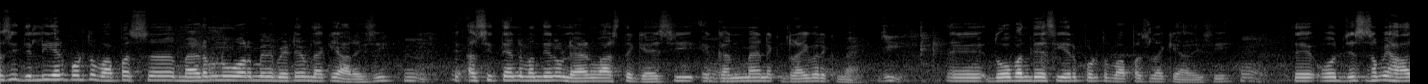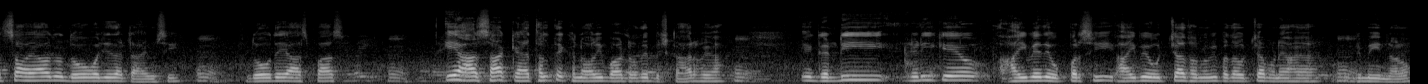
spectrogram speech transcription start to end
ਅਸੀਂ ਦਿੱਲੀ 에ਅਰਪੋਰਟ ਤੋਂ ਵਾਪਸ ਮੈਡਮ ਨੂੰ ਔਰ ਮੇਰੇ ਬੇਟੇ ਨੂੰ ਲੈ ਕੇ ਆ ਰਹੇ ਸੀ। ਤੇ ਅਸੀਂ ਤਿੰਨ ਬੰਦੇ ਨੂੰ ਲੈਣ ਵਾਸਤੇ ਗਏ ਸੀ ਇੱਕ ਗਨਮੈਨ ਇੱਕ ਡਰਾਈਵਰ ਇੱਕ ਮੈਂ। ਜੀ। ਤੇ ਦੋ ਬੰਦੇ ਅਸੀਂ 에ਅਰਪੋਰਟ ਤੋਂ ਵਾਪਸ ਲੈ ਕੇ ਆ ਰਹੇ ਸੀ। ਤੇ ਉਹ ਜਿਸ ਸਮੇਂ ਹਾਦਸਾ ਹੋਇਆ ਉਦੋਂ 2 ਵਜੇ ਦਾ ਟਾਈਮ ਸੀ। 2 ਦੇ ਆਸ-ਪਾਸ। ਇਹ ਹਾਦਸਾ ਕੈਥਲ ਤੇ ਖਨੌਰੀ ਬਾਰਡਰ ਦੇ ਵਿਚਕਾਰ ਹੋਇਆ। ਇਹ ਗੱਡੀ ਜਿਹੜੀ ਕਿ ਹਾਈਵੇ ਦੇ ਉੱਪਰ ਸੀ ਹਾਈਵੇ ਉੱਚਾ ਤੁਹਾਨੂੰ ਵੀ ਪਤਾ ਉੱਚਾ ਬਣਿਆ ਹੋਇਆ ਜ਼ਮੀਨ ਨਾਲੋਂ।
